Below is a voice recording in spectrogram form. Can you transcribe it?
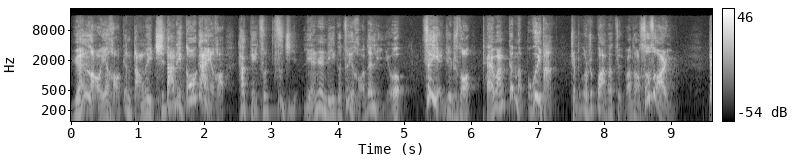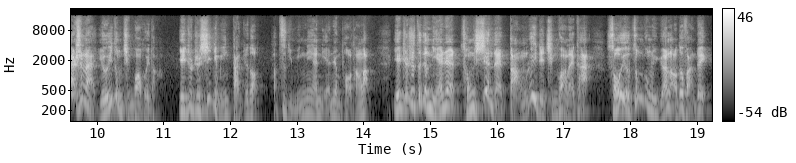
元老也好，跟党内其他的高干也好，他给出自己连任的一个最好的理由，这也就是说，台湾根本不会打。只不过是挂在嘴巴上说说而已，但是呢，有一种情况会打，也就是习近平感觉到他自己明年连任泡汤了，也就是这个连任，从现在党内的情况来看，所有中共的元老都反对，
